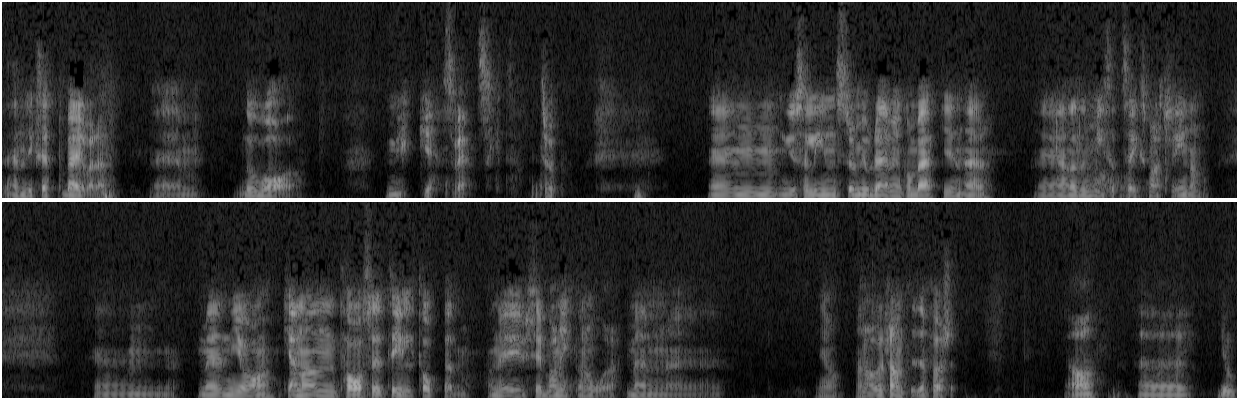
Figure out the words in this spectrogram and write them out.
Henrik Zetterberg var där. Ehm, då var mycket svenskt i truppen. Mm. Gustav Lindström gjorde även comeback i den här. Eh, han hade missat sex matcher innan. Ehm, men ja, kan han ta sig till toppen? Han är ju i och för sig bara 19 år, men eh, ja, han har väl framtiden för sig. Ja, jo,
